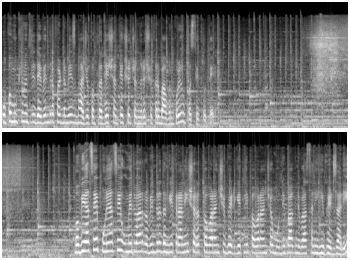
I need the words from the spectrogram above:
उपमुख्यमंत्री देवेंद्र फडणवीस भाजप प्रदेश अध्यक्ष चंद्रशेखर बावनकुळे उपस्थित होते. मवियाचे पुण्याचे उमेदवार रवींद्र धंगेकरांनी शरद पवारांची भेट घेतली. पवारांच्या मोदीबाग निवासस्थानी ही भेट झाली.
